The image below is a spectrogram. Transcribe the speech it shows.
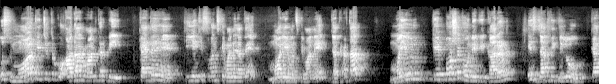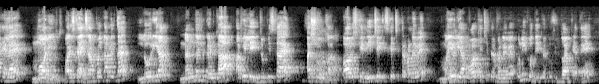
उस मोर के चित्र को आधार मानकर भी कहते हैं कि ये किस वंश के माने जाते हैं? मौर्य वंश के माने जाते हैं। अर्थात मयूर के पोषक होने के कारण इस जाति के लोग क्या कहलाए? मौर्य। और इसका एग्ज़ाम्पल क्या मिलता है? लोरिया नंदनगढ़ का अभिलेख, जो किसका है? अशोक का। और उसके नीचे किसके चित्र बने हुए? मयूर या मोर के चित्र बने हुए। उन्हीं को देखकर कुछ विद्वान कहते हैं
